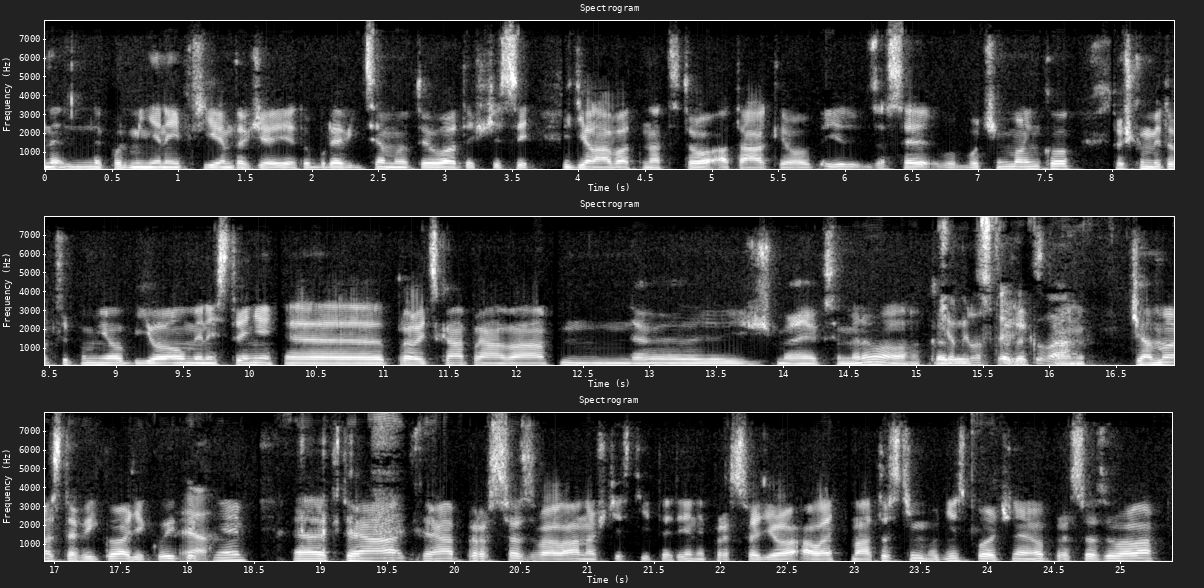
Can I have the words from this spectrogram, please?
ne, nepodmíněný příjem, takže je to bude více motivovat ještě si vydělávat nad to a tak. Jo. Zase odbočím malinko. Trošku mi to připomnělo bývalou ministrině e, pro lidská práva, hm, e, jak se jmenovala? Jamila Stahvíková. Jamila Stahvíková, děkuji pěkně eh, která, která prosazovala, naštěstí tedy neprosadila, ale má to s tím hodně společného, prosazovala eh,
